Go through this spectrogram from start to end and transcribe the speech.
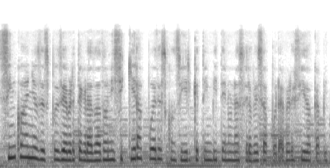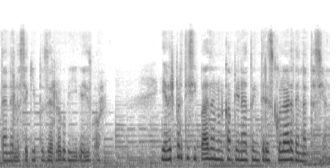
Cinco años después de haberte graduado, ni siquiera puedes conseguir que te inviten una cerveza por haber sido capitán de los equipos de rugby y béisbol y haber participado en un campeonato interescolar de natación.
